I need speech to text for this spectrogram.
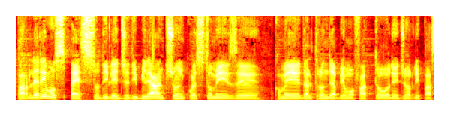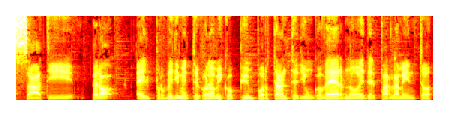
Parleremo spesso di legge di bilancio in questo mese, come d'altronde abbiamo fatto nei giorni passati, però è il provvedimento economico più importante di un governo e del Parlamento.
